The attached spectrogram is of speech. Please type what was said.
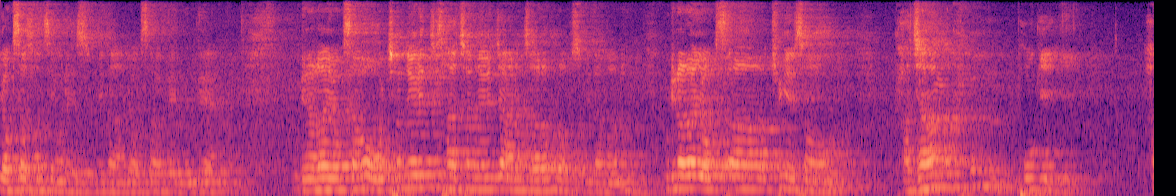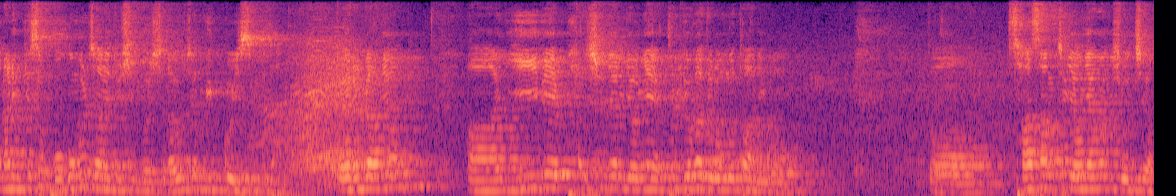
역사 선생을 했습니다. 역사를 했는데 우리나라 역사가 5천 년인지 4천 년인지 아는 사람은 없습니다만은 우리나라 역사 중에서 가장 큰 복이 하나님께서 복음을 전해주신 것이라고 저는 믿고 있습니다. 왜 그런가 하면 어, 280년경에 불교가 들어온 것도 아니고 또 사상적 영향은 줬죠.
